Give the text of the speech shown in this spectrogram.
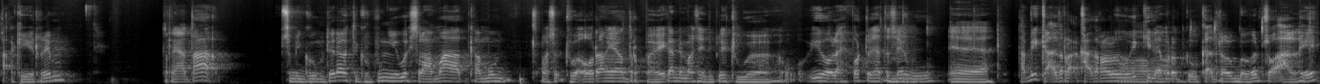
tak kirim ternyata seminggu kemudian aku dihubungi wih selamat kamu termasuk dua orang yang terbaik kan memang saya dipilih dua iya oleh podo satu sewu Ya. tapi gak, ter- gak terlalu iki lah menurutku gak terlalu banget soalnya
